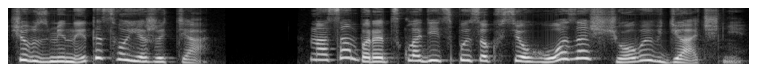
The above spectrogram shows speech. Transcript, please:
щоб змінити своє життя? Насамперед складіть список всього, за що ви вдячні.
